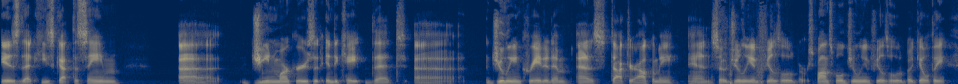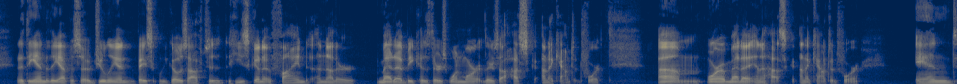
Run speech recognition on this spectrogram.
is that he's got the same uh, gene markers that indicate that uh, Julian created him as Doctor Alchemy, and so Julian feels a little bit responsible. Julian feels a little bit guilty, and at the end of the episode, Julian basically goes off to he's going to find another meta because there's one more. There's a husk unaccounted for, um, or a meta in a husk unaccounted for, and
